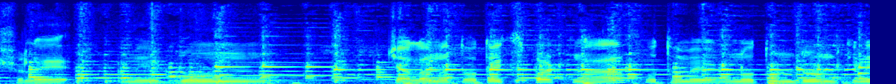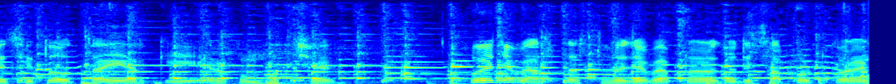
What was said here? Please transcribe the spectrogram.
আসলে আমি ড্রোন চালানো তত এক্সপার্ট না। প্রথমে নতুন ড্রোন কিনেছি তো তাই আর কি এরকম হচ্ছে। হয়ে যাবে আস্তে আস্তে হয়ে যাবে। আপনারা যদি সাপোর্ট করেন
